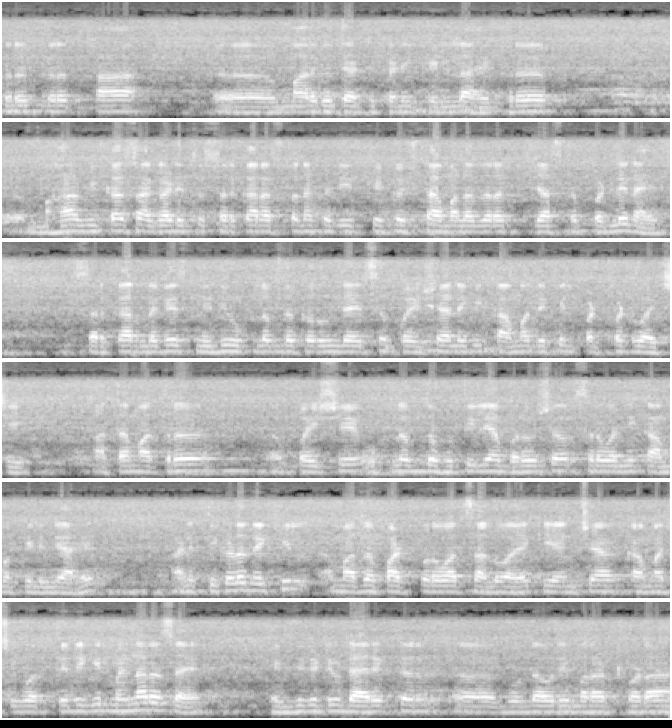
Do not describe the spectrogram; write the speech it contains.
करत करत हा मार्ग त्या ठिकाणी केलेला आहे. खरं महाविकास आघाडीचं सरकार असताना कधी इतके कष्ट आम्हाला जरा जास्त पडले नाहीत. सरकार लगेच निधी उपलब्ध करून द्यायचं पैसे आले की कामं देखील पटपट व्हायची. आता मात्र पैसे उपलब्ध होतील या भरोश्यावर सर्वांनी कामं केलेली आहेत. आणि तिकडं देखील माझा पाठपुरावा चालू आहे की यांच्या कामाची वर ते देखील मिळणारच आहे. एक्झिक्युटिव्ह डायरेक्टर गोदावरी मराठवाडा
